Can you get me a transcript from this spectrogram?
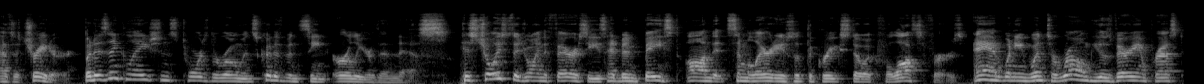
as a traitor, but his inclinations towards the Romans could have been seen earlier than this. His choice to join the Pharisees had been based on its similarities with the Greek Stoic philosophers, and when he went to Rome, he was very impressed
